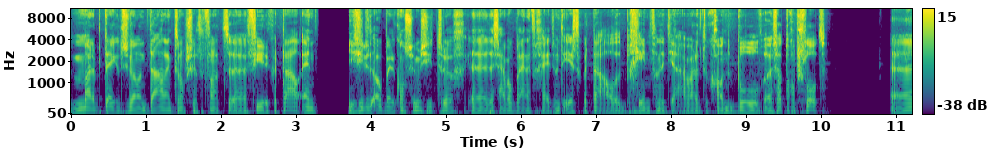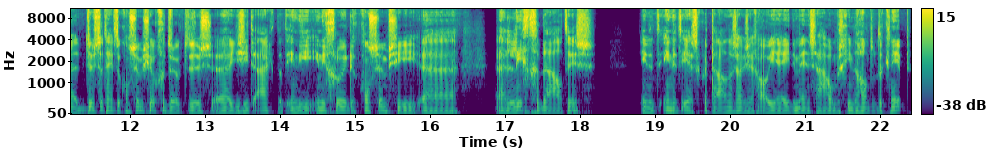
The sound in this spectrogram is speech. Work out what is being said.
maar dat betekent dus wel een daling ten opzichte van het vierde kwartaal. En je ziet het ook bij de consumptie terug. Uh, daar zijn we ook bijna vergeten. Het eerste kwartaal, het begin van dit jaar, waar natuurlijk gewoon de boel uh, zat nog op slot. Uh, dus dat heeft de consumptie ook gedrukt. Dus je ziet eigenlijk dat in die, in die groei de consumptie licht gedaald is. In het, in het eerste kwartaal. Dan zou je zeggen, oh jee, de mensen houden misschien de hand op de knip.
